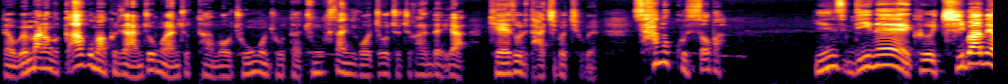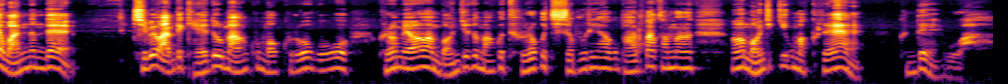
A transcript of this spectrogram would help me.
내가 웬만한 거 까고 막 그러지 안 좋은 건 안 좋다 뭐 좋은 건 좋다 중국산이고 어쩌고 저쩌고 하는데 야 개소리 다 집어치고 해 사놓고 써봐. 인, 니네 그 집안에 왔는데 집에 왔는데 개들 많고 뭐 그러고 그러면 먼지도 많고 더럽고 지저분해하고 바삭하면 어, 먼지 끼고 막 그래. 근데 와.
